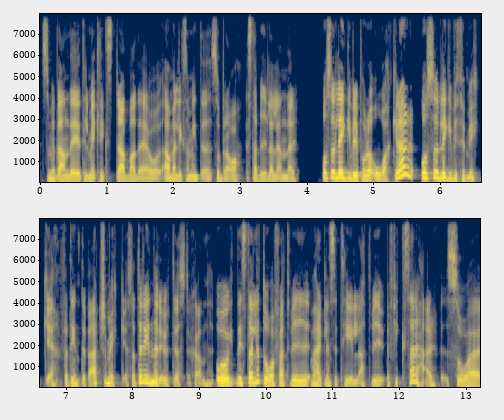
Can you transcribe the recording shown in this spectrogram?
som ibland är till och med krigsdrabbade och ja, men liksom inte så bra, stabila länder. Och så lägger vi det på våra åkrar och så lägger vi för mycket för att det inte är värt så mycket så att det rinner ut i Östersjön. Och istället då för att vi verkligen ser till att vi fixar det här så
